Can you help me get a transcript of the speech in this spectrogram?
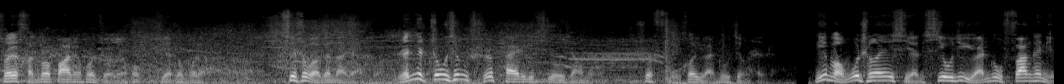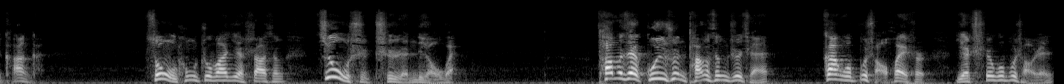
所以很多八零后、九零后接受不了。其实我跟大家说，人家周星驰拍这个《西游降魔》是符合原著精神的。你把吴承恩写的《西游记》原著翻开，你看看。孙悟空、猪八戒、沙僧就是吃人的妖怪。他们在归顺唐僧之前，干过不少坏事，也吃过不少人。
